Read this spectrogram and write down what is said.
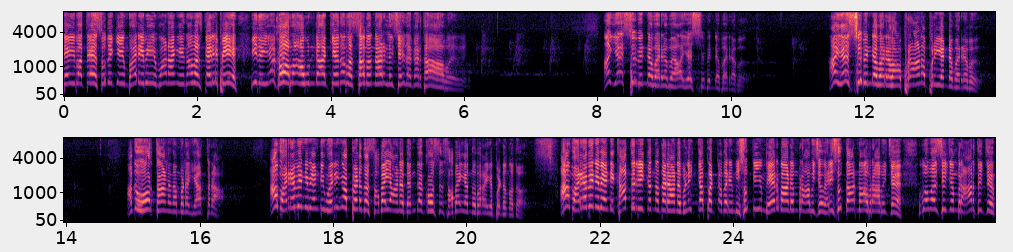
ദൈവത്തെ സ്തുതിക്കുകയും വരുവിയും വണങ്ങി നമസ്കരിപ്പി. ഇത് യഹോവ ഉണ്ടാക്കിയ ദിവസം എന്നരളി ചെയ്ത കർത്താവ്. ആ യേശുവിന്റെ വരവ് ആ യേശുവിന്റെ വരവ്. ആ യേശുവിന്റെ വരവ് ആ പ്രാണപ്രിയന്റെ വരവ്. അത് ഓർത്താണ് നമ്മുടെ യാത്ര. ആ വരവിന് വേണ്ടി ഒരുങ്ങപ്പെടുന്ന സഭയാണ് ബന്ധക്കോസ് സഭ എന്ന് പറയപ്പെടുന്നത്. ആ വരവിന് വേണ്ടി കാത്തിരിക്കുന്നവരാണ് വിളിക്കപ്പെട്ടവരും വിശുദ്ധിയും വേർപാടും പ്രാപിച്ച് പരിശുദ്ധാത്മാവ് പ്രാപിച്ച് ഉപവസിച്ചും പ്രാർത്ഥിച്ചും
